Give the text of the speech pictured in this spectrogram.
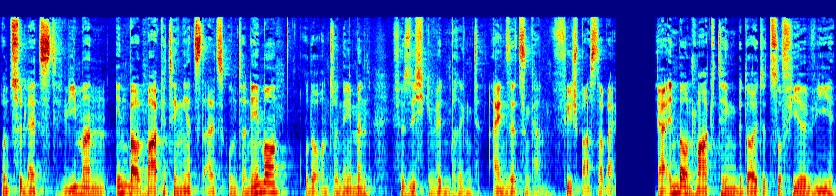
und zuletzt, wie man Inbound Marketing jetzt als Unternehmer oder Unternehmen für sich gewinnbringend einsetzen kann. Viel Spaß dabei. Ja, Inbound Marketing bedeutet so viel wie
